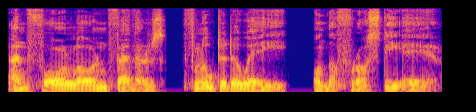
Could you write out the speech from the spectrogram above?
and forlorn feathers floated away on the frosty air.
